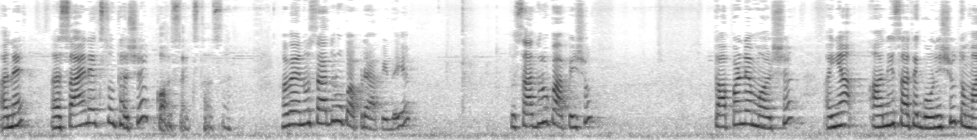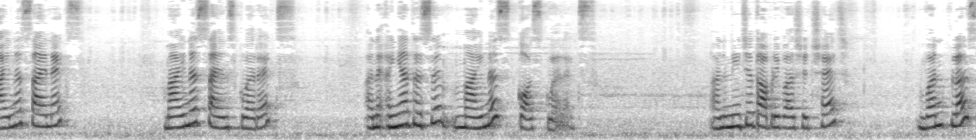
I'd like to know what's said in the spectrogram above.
અને સાઇન એક્સનું થશે કોસ એક્સ થશે. હવે એનું સાદરૂપ આપણે આપી દઈએ. તો સાદરૂપ આપીશું. તો આપણને મળશે અહીંયા આની સાથે ગુણીશું તો minus sine X, minus sine square X, અને અહીંયા થશે માઇનસ કોસ સ્ક્વેર એક્સ. અને નીચે તો આપણી પાસે છે જ વન પ્લસ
